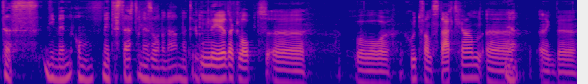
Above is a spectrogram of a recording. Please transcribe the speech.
dat is niet min om mee te starten met zo'n naam natuurlijk. Nee, dat klopt. Uh, we wouden goed van start gaan. ja. En ik ben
